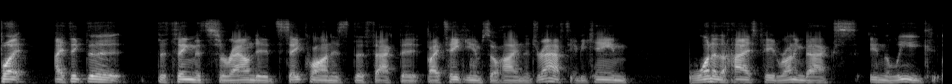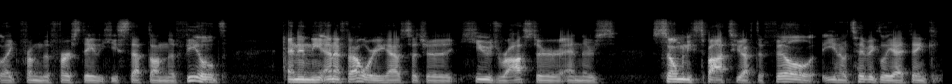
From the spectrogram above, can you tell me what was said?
But I think the the thing that surrounded Saquon is the fact that by taking him so high in the draft, he became one of the highest paid running backs in the league, like from the first day that he stepped on the field. And in the NFL, where you have such a huge roster and there's so many spots you have to fill, you know, typically I think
